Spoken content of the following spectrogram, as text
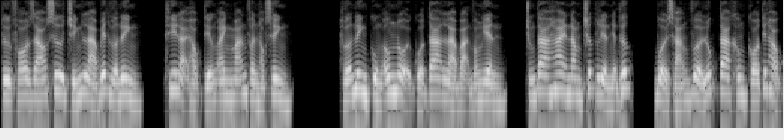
Từ phó giáo sư chính là biết hứa ninh, thi đại học tiếng Anh mãn phần học sinh. Hứa ninh cùng ông nội của ta là bạn vong niên, chúng ta hai năm trước liền nhận thức, buổi sáng vừa lúc ta không có tiết học,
